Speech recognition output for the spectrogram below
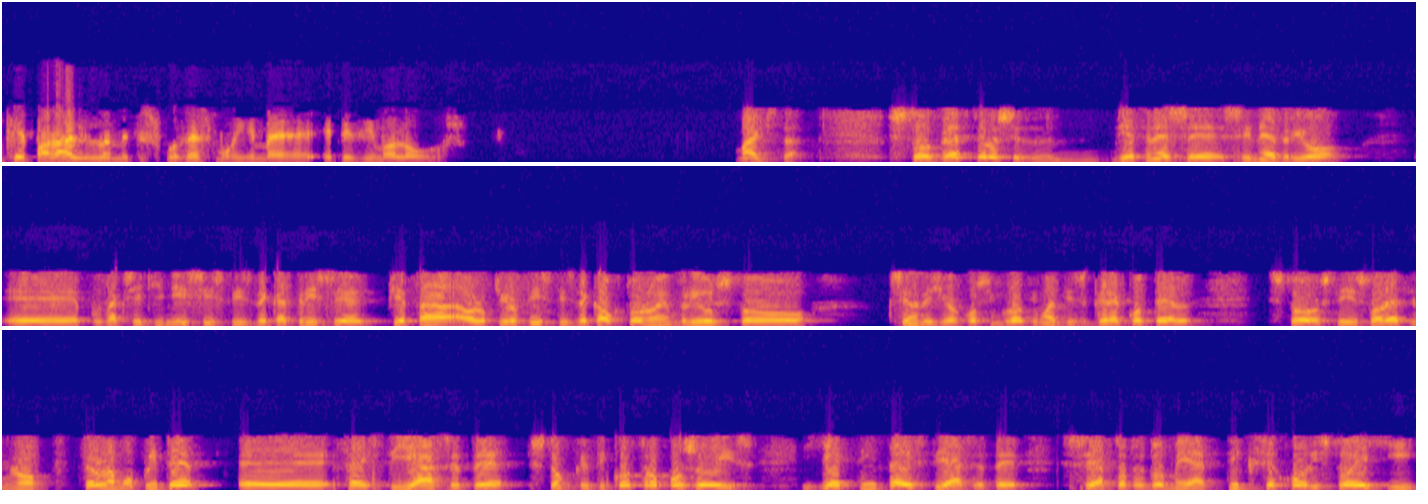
και παράλληλα με τις σπουδές μου είμαι επιδημολόγος. Μάλιστα. Στο δεύτερο διεθνές ε, συνέδριο ε, που θα ξεκινήσει στις 13 ε, και θα ολοκληρωθεί στις 18 Νοεμβρίου στο ξενοδοχειακό συγκρότημα της Greek Hotel στο, στη, στο Ρέθυμνο, θέλω να μου πείτε θα εστιάσετε στον κριτικό τρόπο ζωής. Γιατί θα εστιάσετε σε αυτό το τομέα, τι ξεχωριστό έχει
